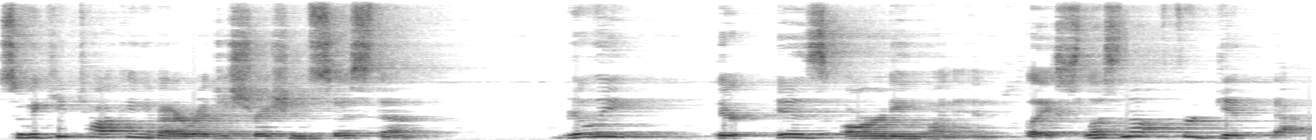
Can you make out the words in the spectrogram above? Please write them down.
So we keep talking about a registration system. Really, there is already one in place. Let's not forget that.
